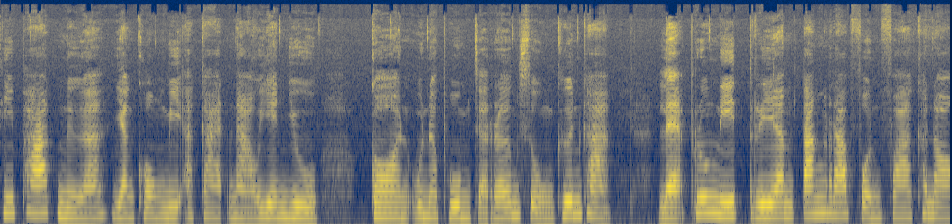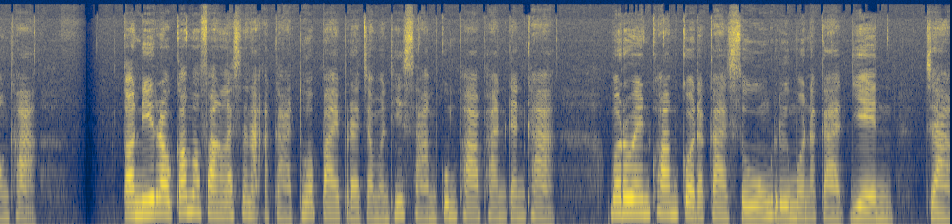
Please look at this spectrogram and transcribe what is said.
ที่ภาคเหนือยังคงมีอากาศหนาวเย็นอยู่ ก่อนอุณหภูมิจะเริ่มสูงขึ้นค่ะ และพรุ่งนี้เตรียมตั้งรับฝนฟ้าขนองค่ะ ตอนนี้เราก็มาฟังลักษณะอากาศทั่วไปประจำวันที่ 3 กุมภาพันธ์กันค่ะ บริเวณความกดอากาศสูง หรือมวลอากาศเย็น จาก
